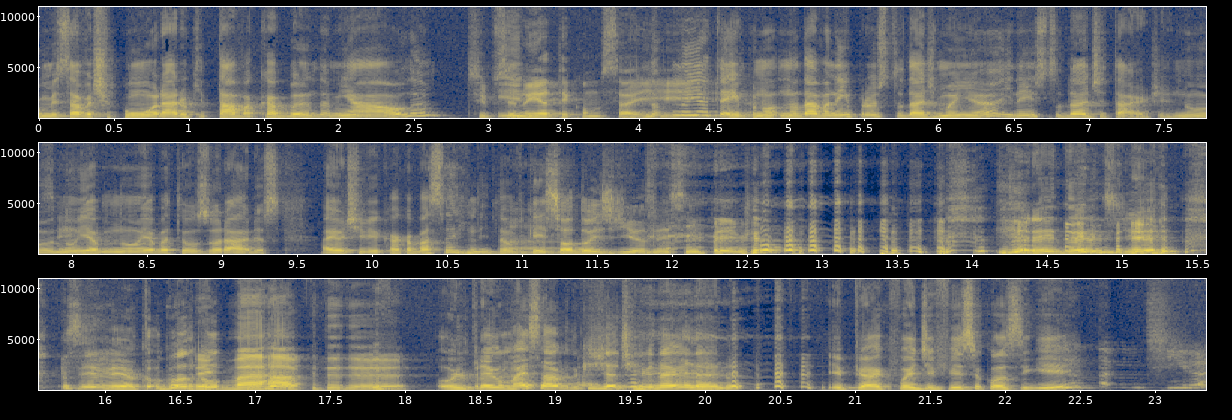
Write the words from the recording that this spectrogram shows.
começava tipo um horário que tava acabando a minha aula Tipo, você não ia ter como sair. Não, não ia tempo, não, não, dava nem para eu estudar de manhã e nem estudar de tarde. Não, não, ia, não ia bater os horários. Aí eu tive que acabar saindo, então ah. fiquei só dois dias nesse emprego. Durei dois dias. Você vê, o emprego mais rápido do. O emprego mais rápido que já tive na Irlanda. E pior que foi difícil conseguir. Mentira.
